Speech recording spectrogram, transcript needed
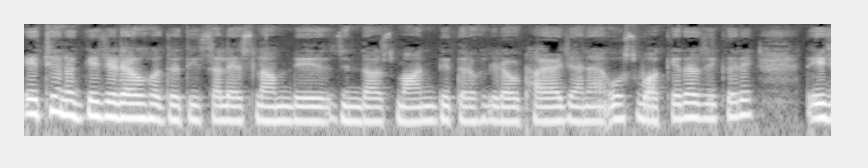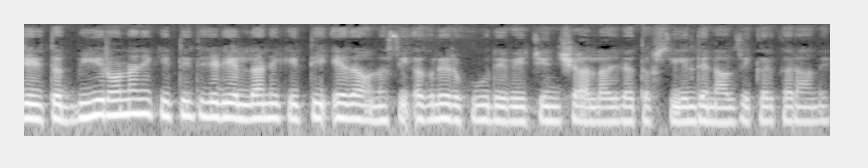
ਇੱਥੇ ਹੁਣ ਅੱਗੇ ਜਿਹੜਾ ਉਹ ਹਜ਼ਰਤ ਈਸਾ ਅਲੈਹਿਸ ਸਲਾਮ ਦੇ ਜ਼ਿੰਦਾ ਅਸਮਾਨ ਦੀ ਤਰਫ ਜਿਹੜਾ ਉਠਾਇਆ ਜਾਣਾ ਹੈ ਉਸ ਵਾਕਿਆ ਦਾ ਜ਼ਿਕਰ ਹੈ ਤੇ ਇਹ ਜਿਹੜੀ ਤਦਬੀਰ ਉਹਨਾਂ ਨੇ ਕੀਤੀ ਤੇ ਜਿਹੜੀ ਅੱਲਾਹ ਨੇ ਕੀਤੀ ਇਹਦਾ ਹੁਣ ਅਸੀਂ ਅਗਲੇ ਰਕੂ ਦੇ ਵਿੱਚ ਇਨਸ਼ਾਅੱਲਾ ਜਿਹੜਾ ਤਫਸੀਲ ਦੇ ਨਾਲ ਜ਼ਿਕਰ ਕਰਾਂਗੇ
